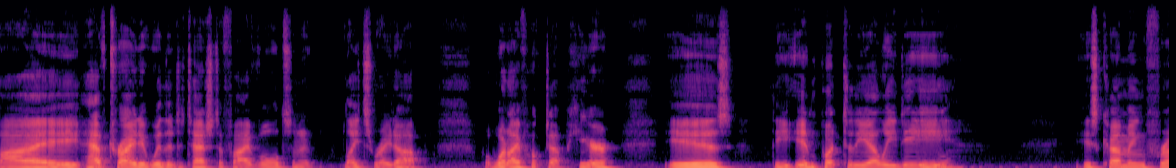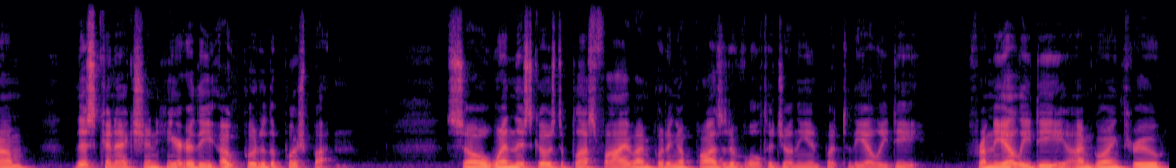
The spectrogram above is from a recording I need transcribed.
I have tried it with it attached to 5 volts and it lights right up. But what I've hooked up here is the input to the LED is coming from this connection here, the output of the push button. So when this goes to plus 5, I'm putting a positive voltage on the input to the LED. From the LED, I'm going through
